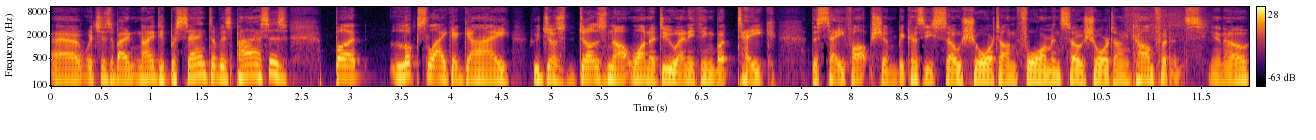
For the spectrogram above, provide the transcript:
uh, which is about 90% of his passes, but looks like a guy who just does not want to do anything but take the safe option because he's so short on form and so short on confidence, you know?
